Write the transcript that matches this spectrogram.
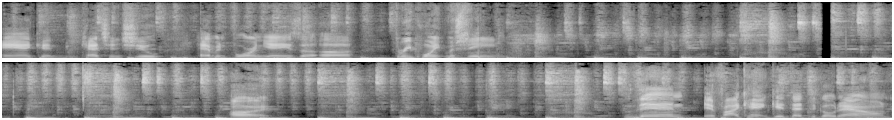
and can catch and shoot. Evan Fournier is a, a three point machine. All right. Then, if I can't get that to go down,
